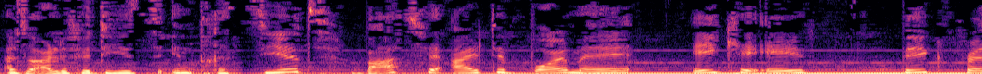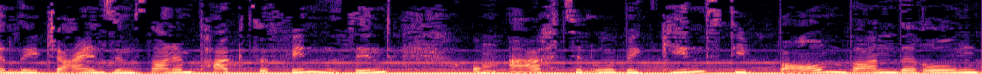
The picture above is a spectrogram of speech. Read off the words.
Also alle, für die es interessiert, was für alte Bäume, aka Big Friendly Giants im Sonnenpark zu finden sind, um 18 Uhr beginnt die Baumwanderung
